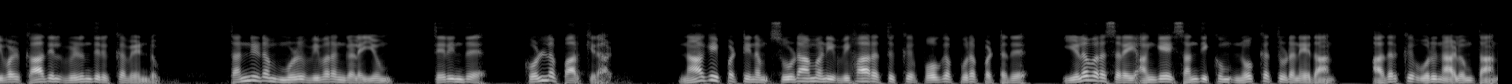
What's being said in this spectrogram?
இவள் காதில் விழுந்திருக்க வேண்டும். தன்னிடம் முழு விவரங்களையும் தெரிந்து கொள்ள பார்க்கிறாள். நாகைப்பட்டினம் சூடாமணி விகாரத்துக்கு போக புறப்பட்டது இளவரசரை அங்கே சந்திக்கும் நோக்கத்துடனேதான். அதற்கு ஒரு நாளும் தான்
